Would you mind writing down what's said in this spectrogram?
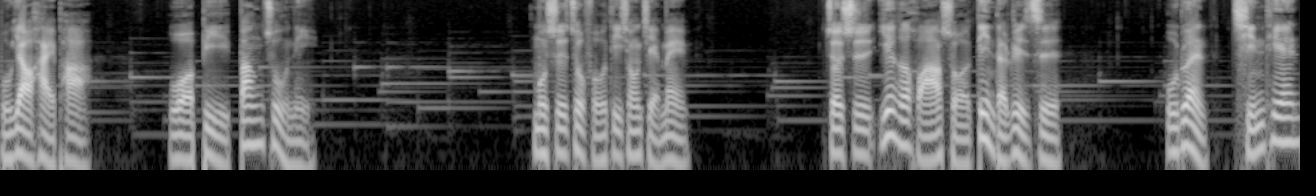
不要害怕，我必帮助你。牧师祝福弟兄姐妹，这是耶和华所定的日子，无论晴天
